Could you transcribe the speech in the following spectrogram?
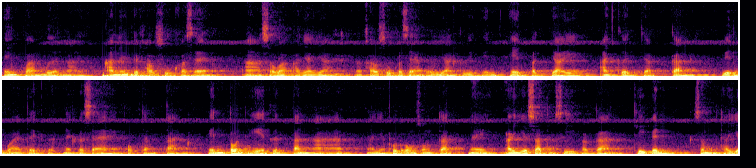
เห็นความเบื่อหน่าย อันนี้จะเข้าสู่กระแส อาสวะขยายานแล้วเข้าสู่กระแสขยายานคือเห็นเหตุปัจจัย อันเกิดจากการเวียนว่ายแต่เกิดในกระแสแห่งภพต่างๆ เห็นต้นเหตุคือตัณหา อย่างพระองค์ทรงตรัสในอริยสัจทั้ง 4 ประการที่เป็นสมุทัย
